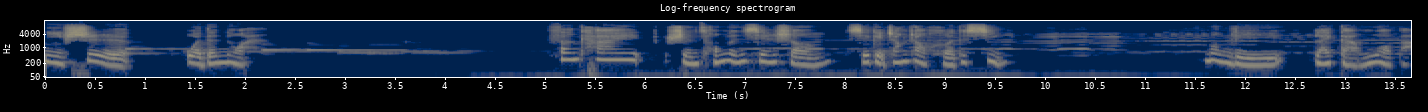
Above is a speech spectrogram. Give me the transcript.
你是我的暖。翻开沈从文先生写给张兆和的信，梦里来赶我吧，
